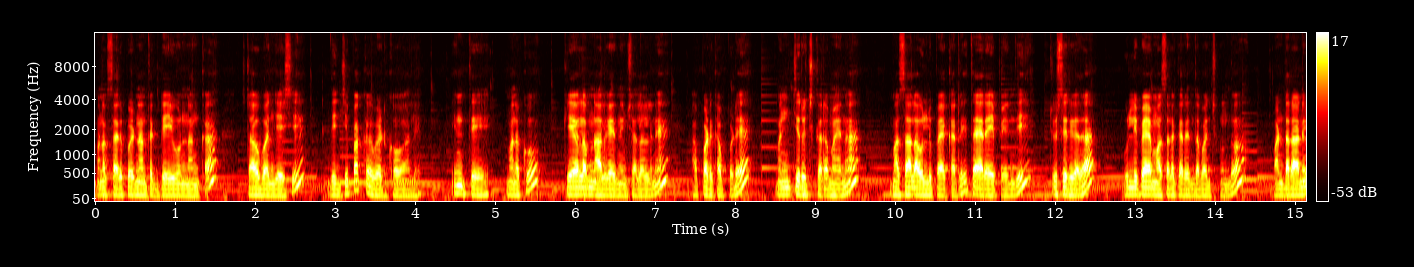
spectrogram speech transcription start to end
మనకు సరిపడినంత గ్రేవీ ఉన్నాక స్టవ్ బంద్ చేసి దించి పక్కకు పెట్టుకోవాలి. ఇంతే మనకు కేవలం నాలుగైదు నిమిషాలలోనే అప్పటికప్పుడే మంచి రుచికరమైన మసాలా ఉల్లిపాయ కర్రీ తయారైపోయింది. చూసిరు కదా ఉల్లిపాయ మసాలా కర్రీ ఎంత మంచిగా ఉందో? పంటరాని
